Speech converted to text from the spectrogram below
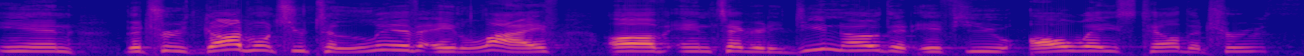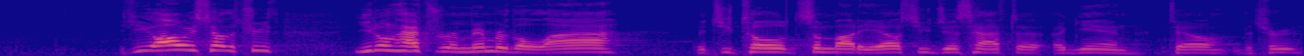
in the truth. God wants you to live a life of integrity. Do you know that if you always tell the truth, if you always tell the truth, you don't have to remember the lie that you told somebody else. You just have to, again, tell the truth.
